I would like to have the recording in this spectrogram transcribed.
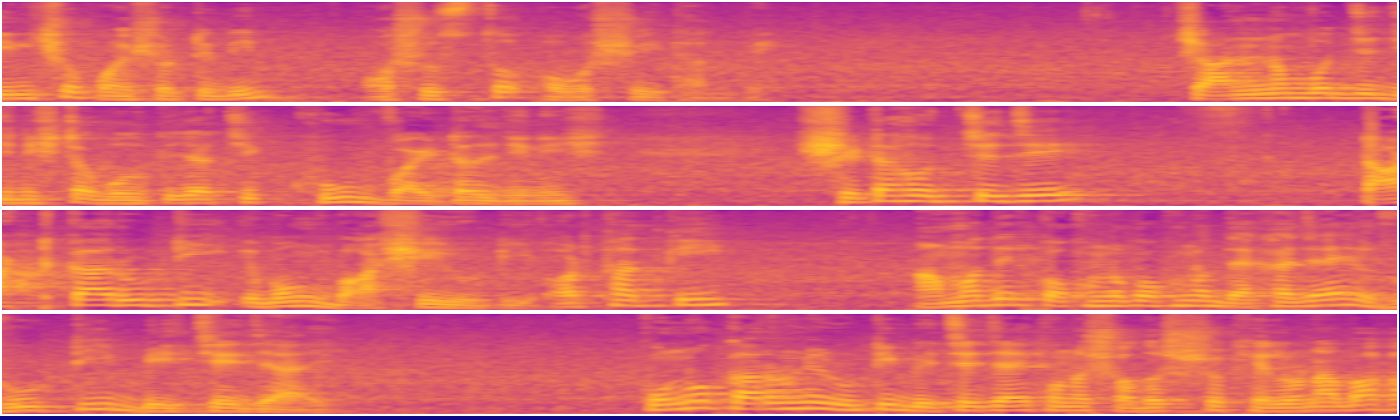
তিনশো পঁয়ষট্টি দিন অসুস্থ অবশ্যই থাকবে। চার নম্বর যে জিনিসটা বলতে যাচ্ছি, খুব ভাইটাল জিনিস, সেটা হচ্ছে যে টাটকা রুটি এবং বাসি রুটি, অর্থাৎ কি আমাদের কখনো কখনো দেখা যায় রুটি বেঁচে যায়। কোনো কারণে রুটি বেঁচে যায়, কোনো সদস্য খেলো না বা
